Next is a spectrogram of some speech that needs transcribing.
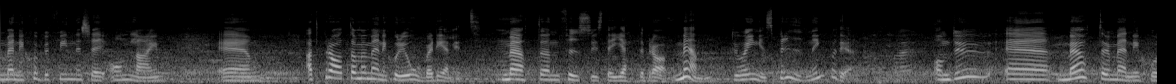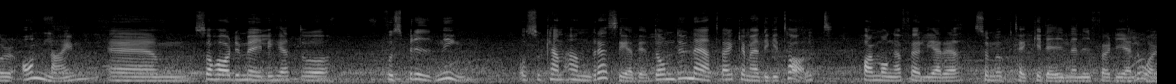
människor befinner sig online. Ehm, att prata med människor är ovärderligt. Mm. Möten fysiskt är jättebra, men du har ingen spridning på det. Nej. Om du eh, möter människor online eh, så har du möjlighet att få spridning och så kan andra se det. De du nätverkar med digitalt har många följare som upptäcker dig när ni för dialog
